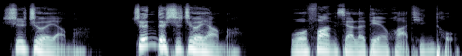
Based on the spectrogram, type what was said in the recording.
是这样吗？真的是这样吗？我放下了电话听筒。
